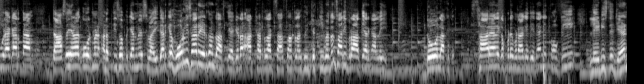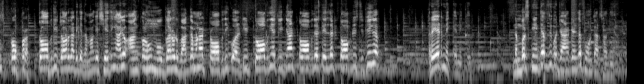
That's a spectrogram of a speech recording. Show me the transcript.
ਪੂਰਾ ਕਰਤਾ। 10000 ਦਾ ਕੋਟਮੈਂਟ 3895 ਸਿਲਾਈ ਕਰਕੇ ਹੋਰ ਵੀ ਸਾਰੇ ਰੇਟ ਤੁਹਾਨੂੰ ਦੱਸਦੇ ਆ, ਜਿਹੜਾ 8-8 ਲੱਖ 7-7 ਲੱਖ ਤੁਸੀਂ ਚੱਕੀ ਫਿਰਦੇ ਸਾਰੀ ਬਰਾਤ ਤਿਆਰ ਕਰਨ ਲਈ। 2 ਲੱਖ ਚ। ਸਾਰਿਆਂ ਦੇ ਕੱਪੜੇ ਬਣਾ ਕੇ ਦੇ ਦਾਂਗੇ ਕਿਉਂਕਿ ਲੇਡੀਜ਼ ਤੇ ਜੈਂਟਸ ਪ੍ਰੋਪਰ ਟੌਪ ਦੀ ਟੌਰ ਕੱਢ ਕੇ ਦਵਾਂਗੇ। ਛੇਤੀ ਆ ਜਾਓ। ਅੰਕਲ ਹੂੰ ਮੋਗਾ ਰੋਡ ਬਾਗਾ ਬਣਾ ਟੌਪ ਦੀ ਕੁਆਲਿਟੀ ਟੌਪ ਦੀਆਂ ਚੀਜ਼ਾਂ ਟੌਪ ਦੇ ਟੇਲਰ ਟੌਪ ਦੀ ਸਟਿਚਿੰਗ ਰੇਟ ਨਿੱਕੇ ਨਿੱਕੇ ਨੰਬਰ ਸਕਰੀਨ ਤੇ ਤੁਸੀਂ ਕੋਈ ਜਾਣਕਾਰੀ ਤਾਂ ਫੋਨ ਕਰ ਸਕਦੇ ਆ।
